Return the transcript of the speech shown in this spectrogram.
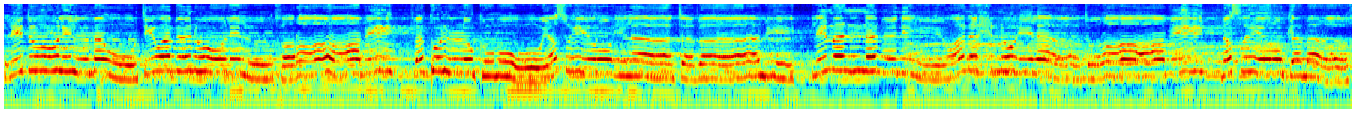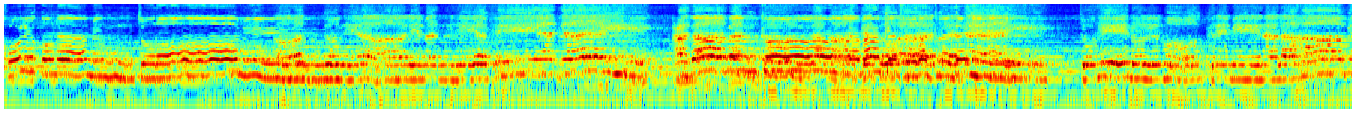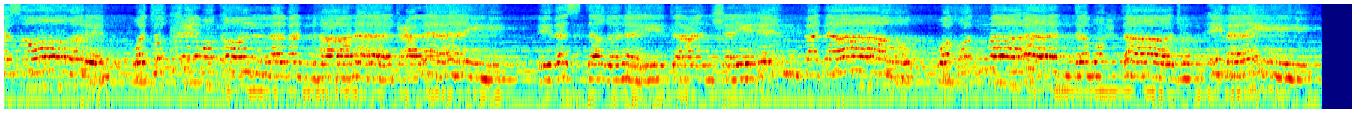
لدول الموت وابنوا للخراب فكلكم يصير إلى تبابي لمن نبني ونحن إلى ترابي نصير كما خلقنا من تراب. أرى الدنيا لمن هي في يديه عذابا لديه تهين المكرمين لها بصغر وتكرم كل من هانت عليه. إذا استغنيت عن شيء فداه وخذ ما أنت محتاج إليه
